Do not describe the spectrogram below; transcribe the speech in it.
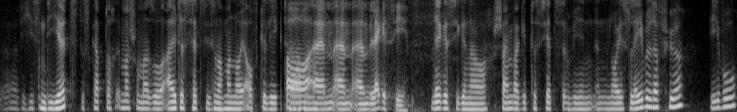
äh, wie hießen die jetzt? Es gab doch immer schon mal so alte Sets, die sie nochmal neu aufgelegt oh, haben. Oh, ähm, ähm, Legacy. Legacy, genau. Scheinbar gibt es jetzt irgendwie ein, ein neues Label dafür. Evo.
